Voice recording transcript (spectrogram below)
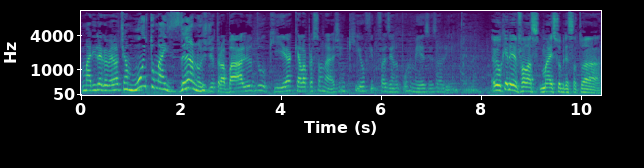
Marília Gabriela tinha muito mais anos de trabalho do que aquela personagem que eu fico fazendo por meses ali. Entendeu? Eu queria falar mais sobre essa tua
